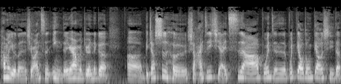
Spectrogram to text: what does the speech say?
他们有的人喜欢吃硬的，因为他们觉得那个。呃，比较适合小孩子一起来吃啊，不会真的不会掉东掉西的。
